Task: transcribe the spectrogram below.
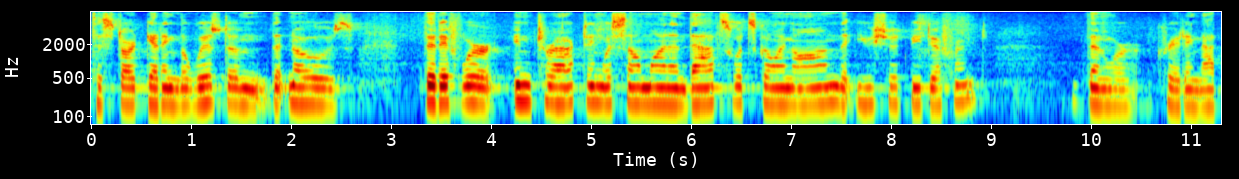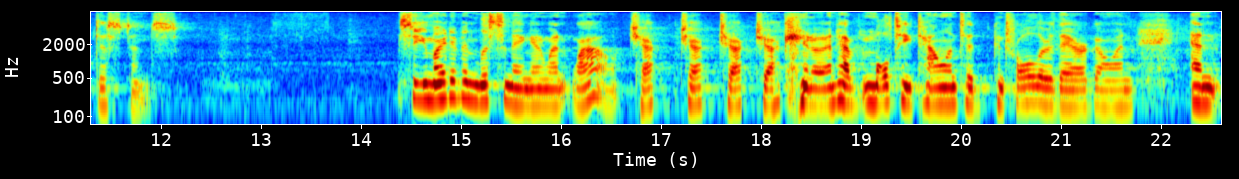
to start getting the wisdom that knows that if we're interacting with someone and that's what's going on, that you should be different, then we're creating that distance. So you might have been listening and went, wow, check, check, check, check, you know, and have multi talented controller there going. And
